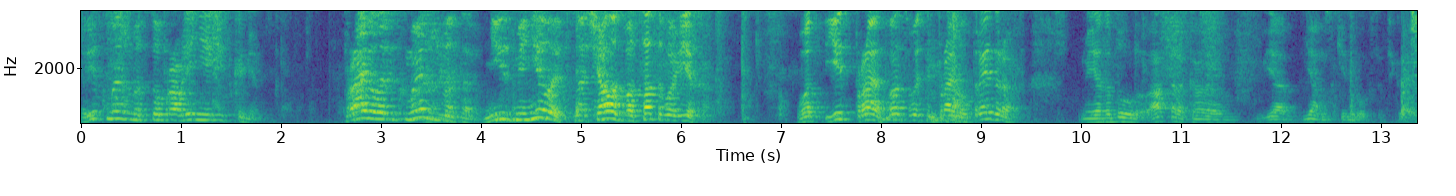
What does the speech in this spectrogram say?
Риск-менеджмент – это управление рисками. Правило риск-менеджмента не изменилось с начала 20 века. Вот есть правило, 28 правил трейдеров, я забыл автора, я явно скидывал, кстати говоря.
